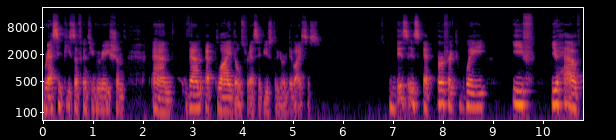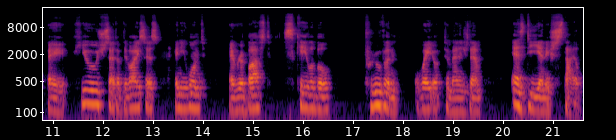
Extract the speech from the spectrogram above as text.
recipes of configuration, and then apply those recipes to your devices. This is a perfect way if you have a huge set of devices and you want a robust, scalable, proven way to manage them SDN-ish style.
